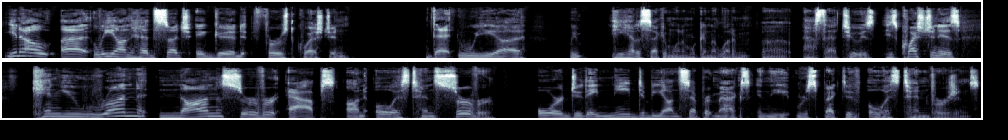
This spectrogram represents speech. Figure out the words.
You know, uh, Leon had such a good first question that we uh, we he had a second one, and we're going to let him uh, ask that too. His his question is, can you run non-server apps on OS 10 server, or do they need to be on separate Macs in the respective OS 10 versions?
